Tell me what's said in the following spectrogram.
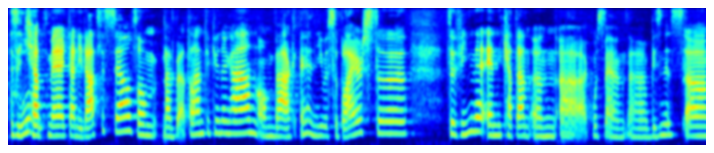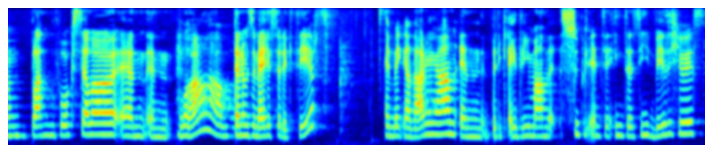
Dus cool. ik had mij kandidaat gesteld om naar het buitenland te kunnen gaan, om daar eh, nieuwe suppliers te, te vinden. En ik had dan een, eh, ik moest mijn businessplan voorstellen en, en Wauw. dan hebben ze mij geselecteerd. En ben ik naar daar gegaan en ben ik echt drie maanden super inten- intensief bezig geweest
